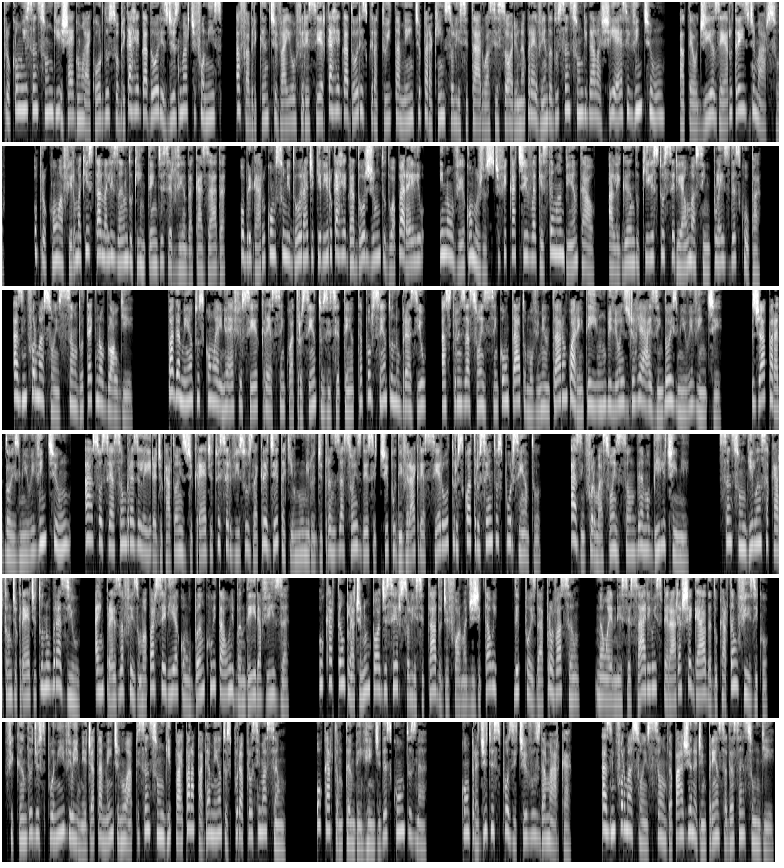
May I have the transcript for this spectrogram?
Procon e Samsung chegam a acordo sobre carregadores de smartphones. A fabricante vai oferecer carregadores gratuitamente para quem solicitar o acessório na pré-venda do Samsung Galaxy S21, até o dia 03 de março. O Procon afirma que está analisando o que entende ser venda casada, obrigar o consumidor a adquirir o carregador junto do aparelho, e não vê como justificativa a questão ambiental, alegando que isto seria uma simples desculpa. As informações são do Tecnoblog. Pagamentos com a NFC crescem 470% no Brasil. As transações sem contato movimentaram 41 bilhões de reais em 2020. Já para 2021, a Associação Brasileira de Cartões de Crédito e Serviços acredita que o número de transações desse tipo deverá crescer outros 400%. As informações são da Mobility. Samsung lança cartão de crédito no Brasil. A empresa fez uma parceria com o Banco Itaú e Bandeira Visa. O cartão Platinum pode ser solicitado de forma digital e, depois da aprovação, não é necessário esperar a chegada do cartão físico, ficando disponível imediatamente no app Samsung Pay para pagamentos por aproximação. O cartão também rende descontos na compra de dispositivos da marca. As informações são da página de imprensa da Samsung.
